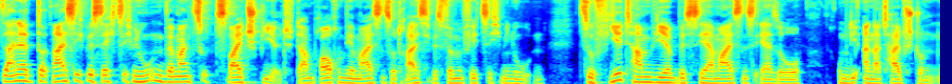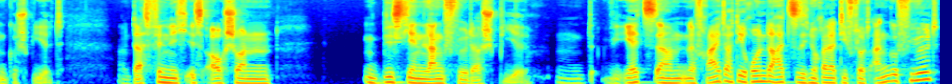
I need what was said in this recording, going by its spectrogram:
seine 30 bis 60 Minuten, wenn man zu zweit spielt. Da brauchen wir meistens so 30 bis 45 Minuten. Zu viert haben wir bisher meistens eher so um die anderthalb Stunden gespielt. Und das finde ich ist auch schon ein bisschen lang für das Spiel. Und jetzt, ähm, eine Freitag die Runde, hat sie sich noch relativ flott angefühlt.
